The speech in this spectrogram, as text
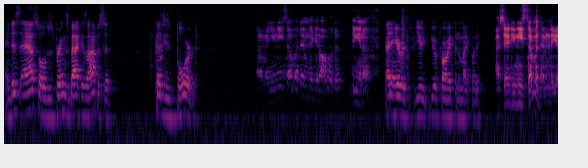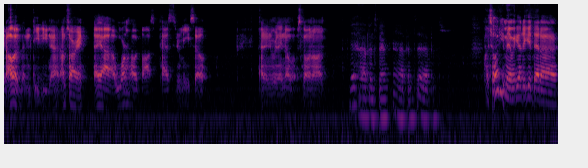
And this asshole just brings back his opposite. Because he's bored. I mean, you need some of them to get all of them. Do you not? I didn't hear what you you were far away from the mic, buddy. I said you need some of them to get all of them. Do you not? I'm sorry. A uh, wormhole boss passed through me, so I didn't really know what was going on. It happens, man. It happens. It happens. I told you, man. We got to get that uh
